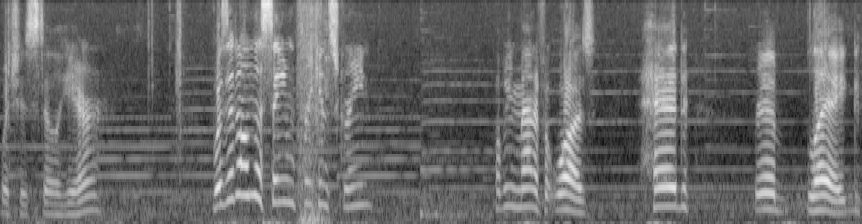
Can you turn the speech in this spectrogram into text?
which is still here. Was it on the same freaking screen? I'll be mad if it was. Head, rib, leg.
